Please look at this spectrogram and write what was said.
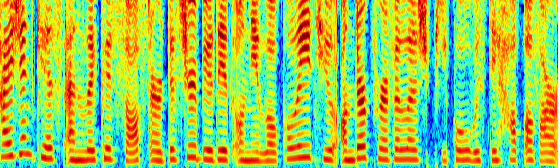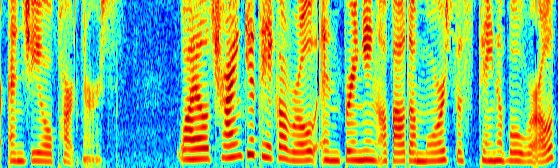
Hygiene kits and liquid soaps are distributed only locally to underprivileged people with the help of our NGO partners. While trying to take a role in bringing about a more sustainable world,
